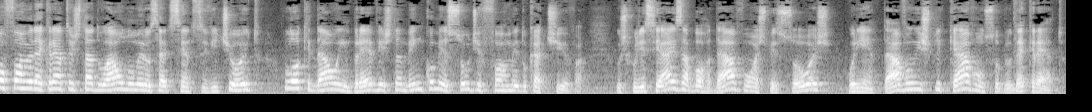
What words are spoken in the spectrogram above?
Conforme o decreto estadual número 728, o lockdown em Breves também começou de forma educativa. Os policiais abordavam as pessoas, orientavam e explicavam sobre o decreto.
